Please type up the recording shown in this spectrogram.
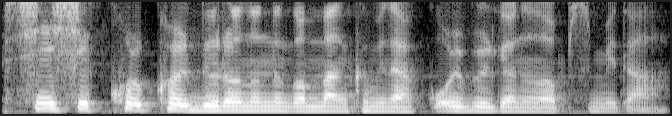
시시콜콜 늘어놓는 것만큼이나 꼴불견은 없습니다.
